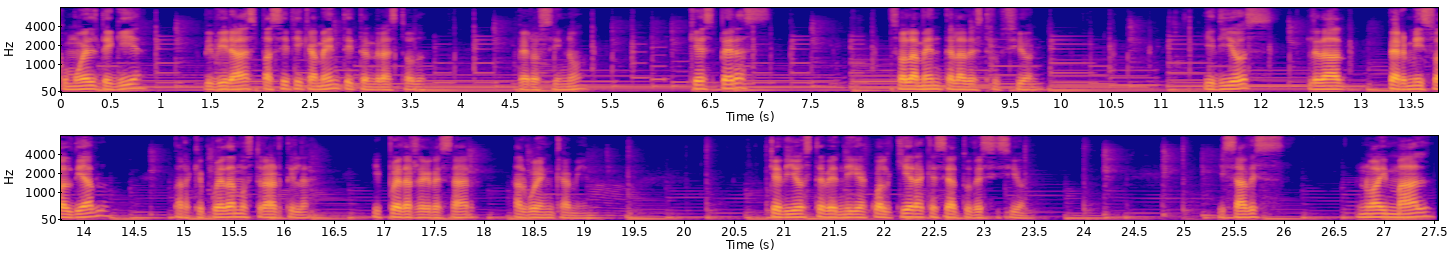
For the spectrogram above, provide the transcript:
como Él te guía, vivirás pacíficamente y tendrás todo. Pero si no, ¿qué esperas? Solamente la destrucción. Y Dios le da permiso al diablo para que pueda mostrártela y puedas regresar al buen camino. Que Dios te bendiga cualquiera que sea tu decisión. Y sabes, no hay mal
